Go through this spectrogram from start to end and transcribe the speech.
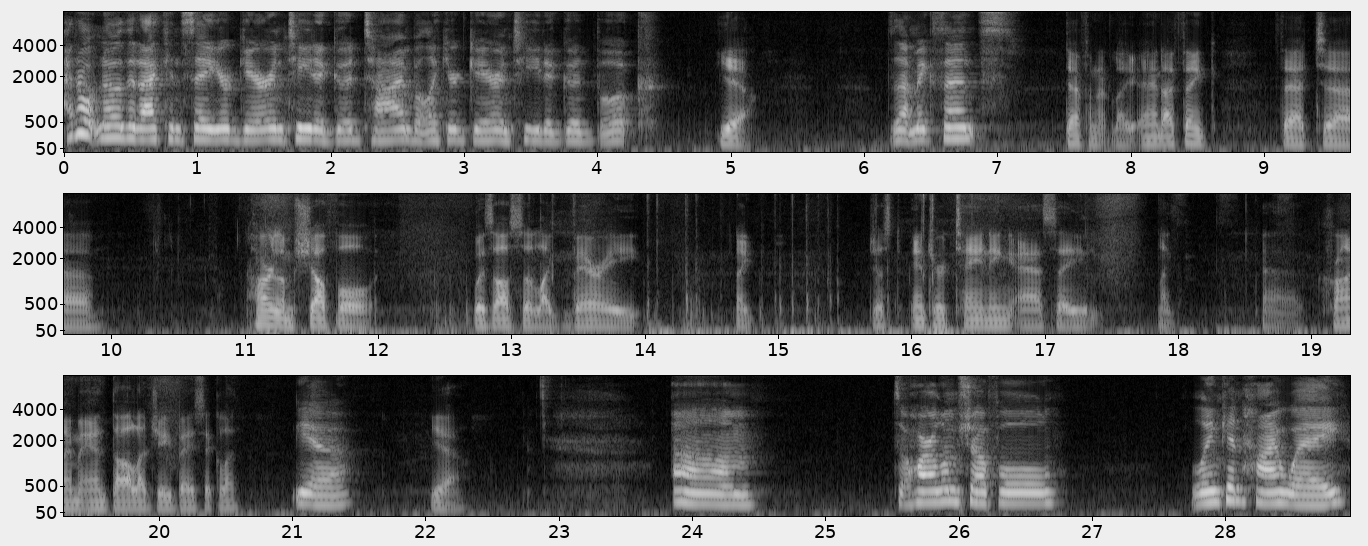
I don't know that I can say you're guaranteed a good time, but like you're guaranteed a good book. Yeah, Does that make sense? definitely. And I think that uh, Harlem Shuffle was also like very just entertaining as a like uh, crime anthology basically. Yeah. Yeah. Um, so Harlem Shuffle, Lincoln Highway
